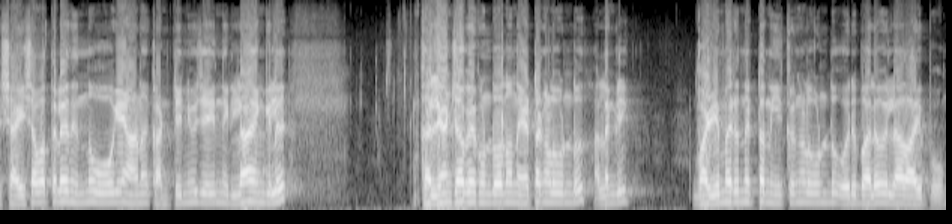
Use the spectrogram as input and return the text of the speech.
ശൈശവത്തിലെ നിന്ന് പോവുകയാണ്. കണ്ടിന്യൂ ചെയ്യുന്നില്ല എങ്കിൽ കല്യാൺ ചാബയെ കൊണ്ടുവന്ന നേട്ടങ്ങൾ കൊണ്ട് അല്ലെങ്കിൽ വഴിമരുന്നിട്ട നീക്കങ്ങൾ കൊണ്ട് ഒരു ബലവും ഇല്ലാതായി പോവും.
